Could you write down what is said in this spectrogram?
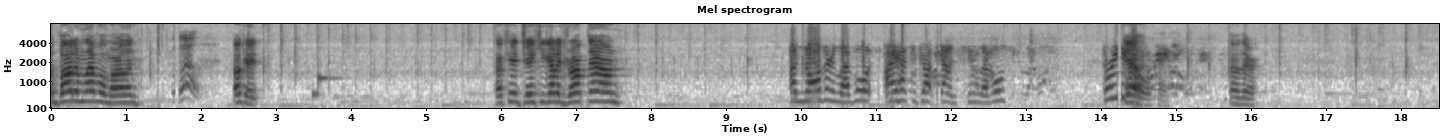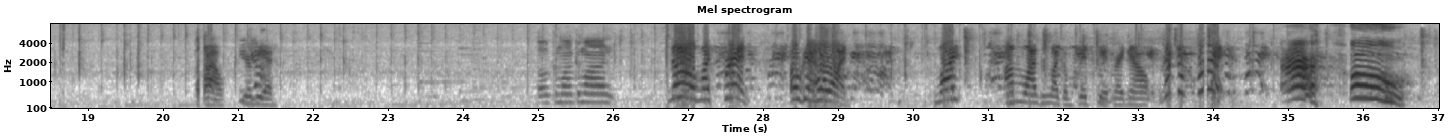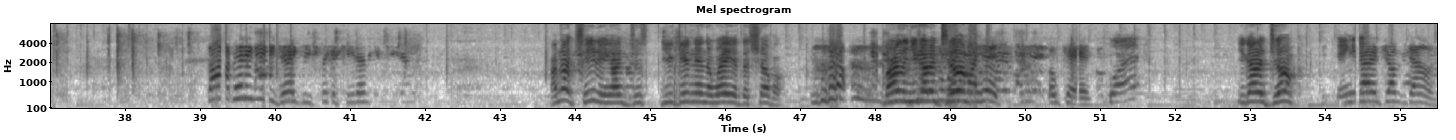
The bottom level, Marlon. Well, Okay. Okay, Jake, you gotta drop down. Another level. I have to drop down two levels. Three. Yeah. Oh, okay. Oh, there. Wow. You You're got- the end. oh, come on, come on. No, my sprint. Okay, hold on. My, I'm lagging like a biscuit right now. What the frick? Ah! Oh! Stop hitting me, Jake, you freaking cheater. I'm not cheating. I'm just you getting in the way of the shovel. Marlon, you gotta jump. My hit. Okay. What? You gotta jump. Dang You it. gotta jump down.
